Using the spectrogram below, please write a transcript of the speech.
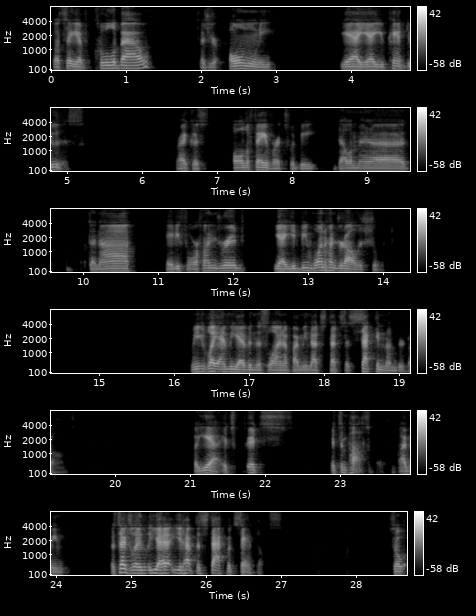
So let's say you have Culibao as your only. Yeah, yeah, you can't do this, right? Because all the favorites would be Della Maddalena, uh, Danaa, 8,400. Yeah, you'd be $100 short. When you can play Emeev in this lineup, I mean, that's that's a second underdog. But yeah, it's it's it's impossible. I mean, essentially, yeah, you'd have to stack with Santos. So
